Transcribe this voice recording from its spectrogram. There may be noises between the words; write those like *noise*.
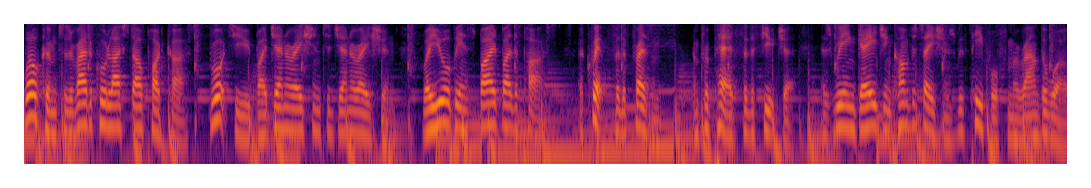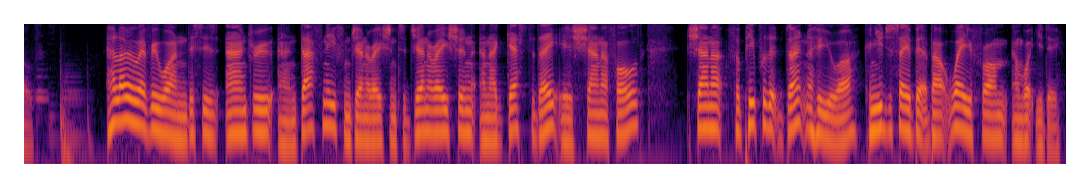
Welcome to the Radical Lifestyle Podcast, brought to you by Generation to Generation, where you will be inspired by the past, equipped for the present, and prepared for the future as we engage in conversations with people from around the world. Hello, everyone. This is Andrew and Daphne from Generation to Generation, and our guest today is Shanna Fuld. Shanna, for people that don't know who you are, can you just say a bit about where you're from and what you do?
